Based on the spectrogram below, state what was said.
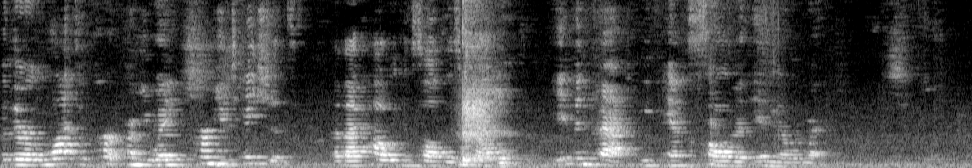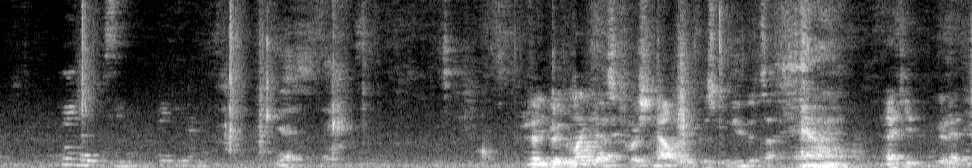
But there are lots of permutations about how we can solve this problem, if in fact we can't solve it any other way. Thank you, Christina. Thank you very much. Yes. If anybody would like to ask a question now, this would be a good time. Thank you. Go ahead.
